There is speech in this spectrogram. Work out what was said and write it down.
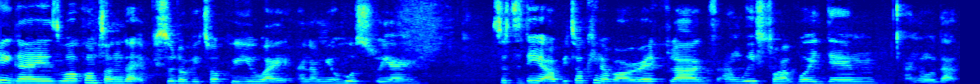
Hey guys, welcome to another episode of A Talk with UI, and I'm your host UI. So today I'll be talking about red flags and ways to avoid them and all that.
